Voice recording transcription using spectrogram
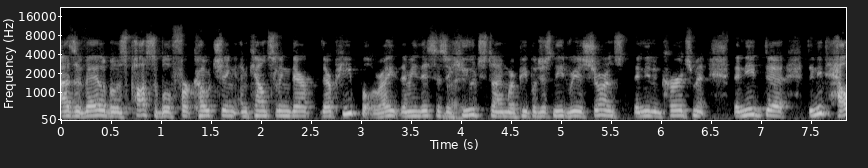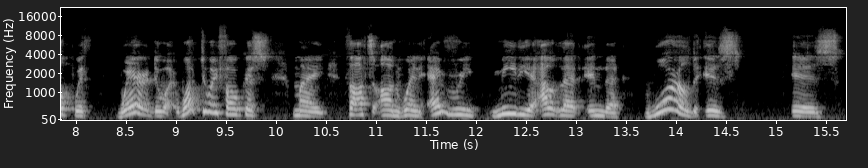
as available as possible for coaching and counseling their their people. Right? I mean, this is a right. huge time where people just need reassurance, they need encouragement, they need uh, they need help with where do I what do I focus my thoughts on when every media outlet in the world is is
